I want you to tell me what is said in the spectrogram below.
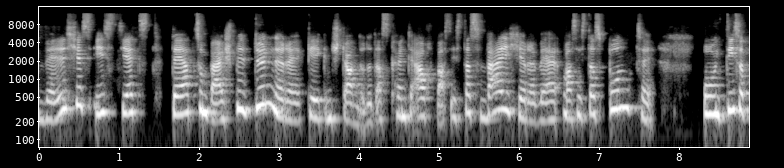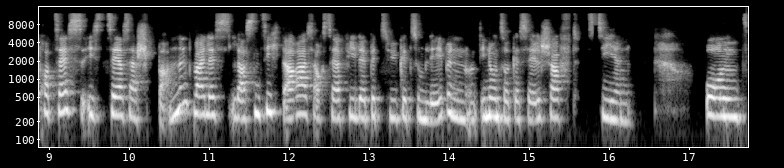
welches ist jetzt der zum Beispiel dünnere Gegenstand oder das könnte auch, was ist das weichere, wer, was ist das bunte. Und dieser Prozess ist sehr, sehr spannend, weil es lassen sich daraus auch sehr viele Bezüge zum Leben und in unserer Gesellschaft ziehen. Und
